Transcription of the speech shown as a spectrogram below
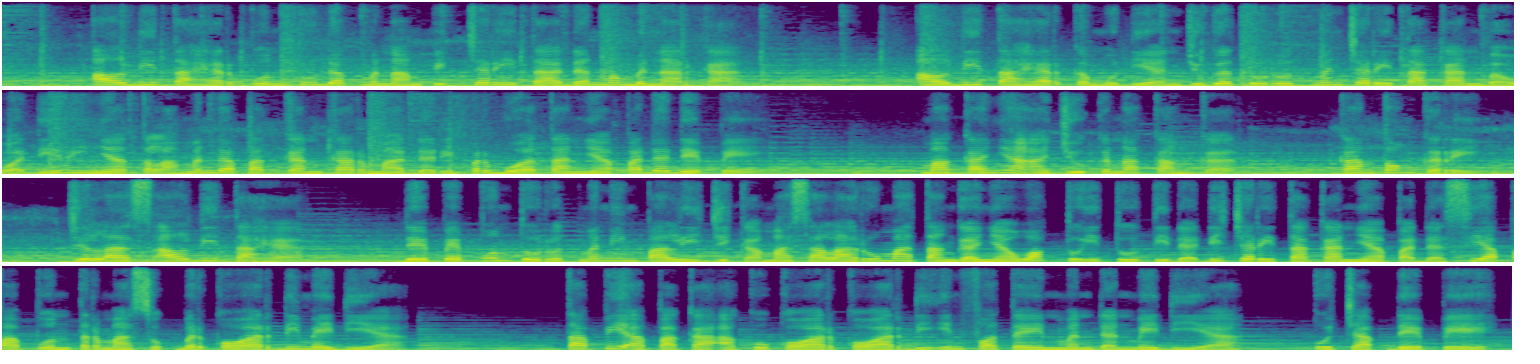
Aldi Taher pun tudak menampik cerita dan membenarkan. Aldi Taher kemudian juga turut menceritakan bahwa dirinya telah mendapatkan karma dari perbuatannya pada DP. Makanya Aju kena kanker, kantong kering. Jelas Aldi Taher. DP pun turut menimpali jika masalah rumah tangganya waktu itu tidak diceritakannya pada siapa pun termasuk berkoar di media. Tapi apakah aku koar-koar di infotainment dan media? Ucap DP.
